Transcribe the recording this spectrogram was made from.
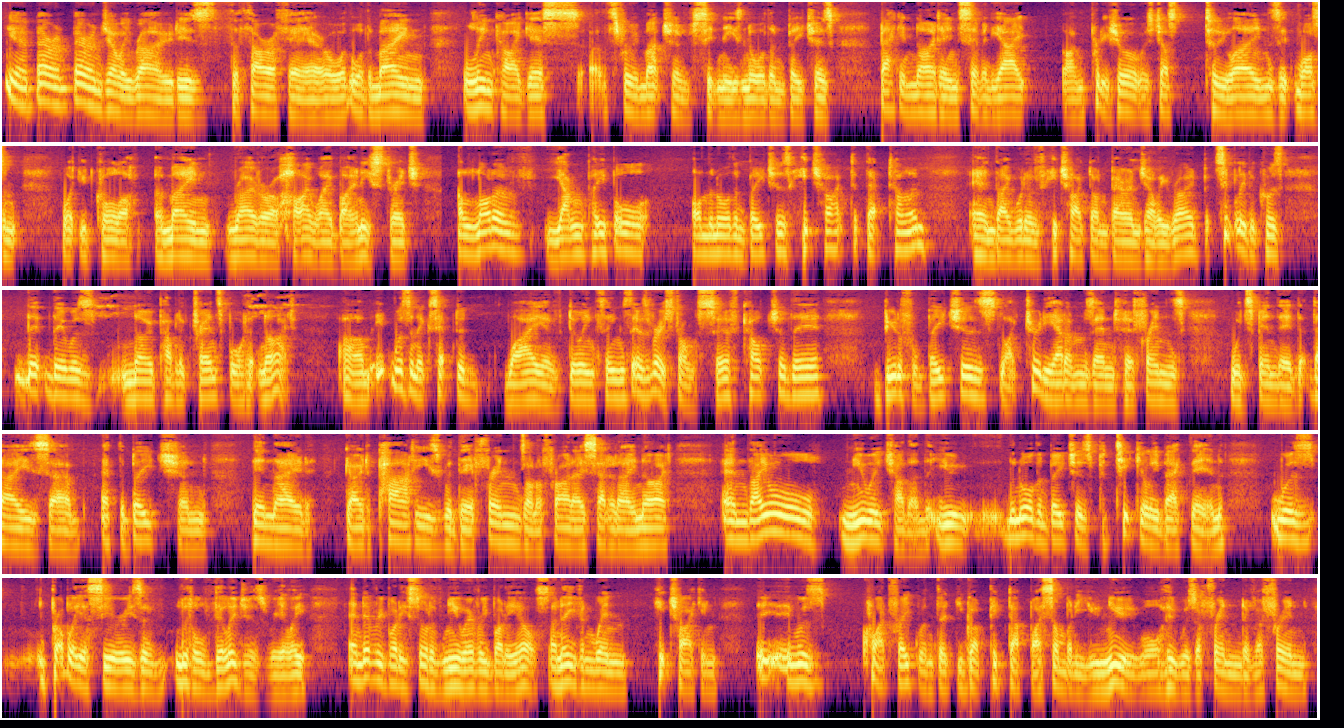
Yeah, Baron Barrenjoey Road is the thoroughfare or, or the main link, I guess, uh, through much of Sydney's northern beaches. Back in 1978, I'm pretty sure it was just two lanes. It wasn't what you'd call a, a main road or a highway by any stretch. A lot of young people on the northern beaches hitchhiked at that time, and they would have hitchhiked on Barrenjoey Road, but simply because th- there was no public transport at night. Um, it was an accepted way of doing things. There was a very strong surf culture there, beautiful beaches. Like Trudy Adams and her friends would spend their days uh, at the beach, and then they'd go to parties with their friends on a Friday, Saturday night. and they all knew each other. That you, the Northern Beaches, particularly back then, was probably a series of little villages, really, and everybody sort of knew everybody else. And even when hitchhiking, it was quite frequent that you got picked up by somebody you knew or who was a friend of a friend.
